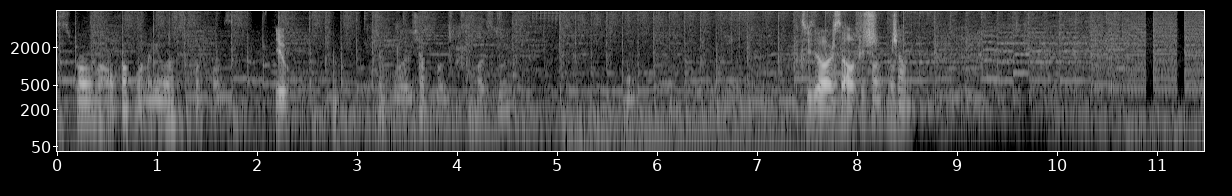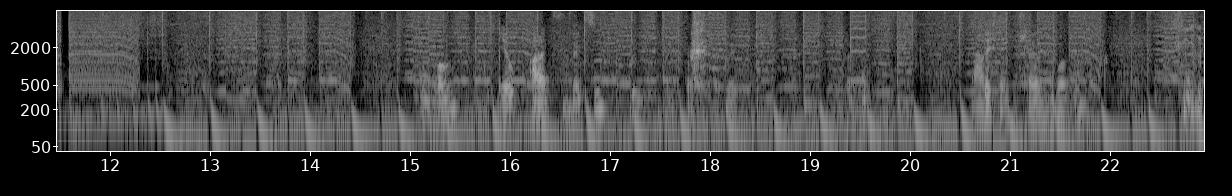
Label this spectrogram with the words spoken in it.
Das bauen wir auch ab und dann gehen wir sofort raus. Jo. Ich hab, wohl- ich hab wohl ein bisschen Holz drin. Jetzt wieder alles aufjumpen. Und warum? Jo. Alex Wechsel. Ja, Richtig.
